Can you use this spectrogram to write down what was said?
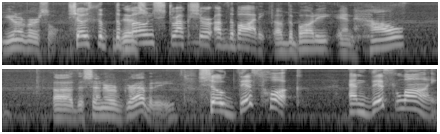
universal shows the, the bone structure of the body. of the body and how uh, the center of gravity. So this hook and this line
